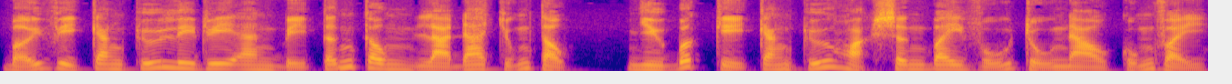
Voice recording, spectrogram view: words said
Bởi vì căn cứ Lyrian bị tấn công là đa chủng tộc, như bất kỳ căn cứ hoặc sân bay vũ trụ nào cũng vậy.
